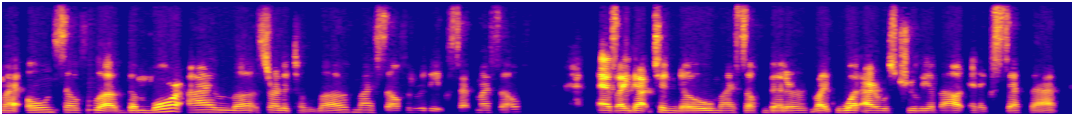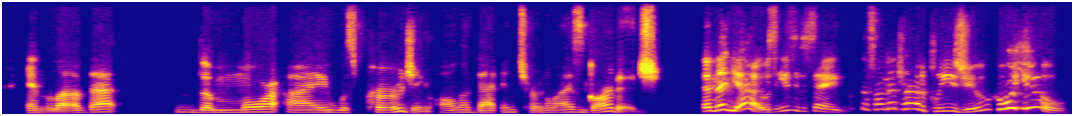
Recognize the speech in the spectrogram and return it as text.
my own self-love. The more i love started to love myself and really accept myself as I got to know myself better, like what I was truly about and accept that and love that, the more I was purging all of that internalized garbage. And then, yeah, it was easy to say, I'm not trying to please you. Who are you?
